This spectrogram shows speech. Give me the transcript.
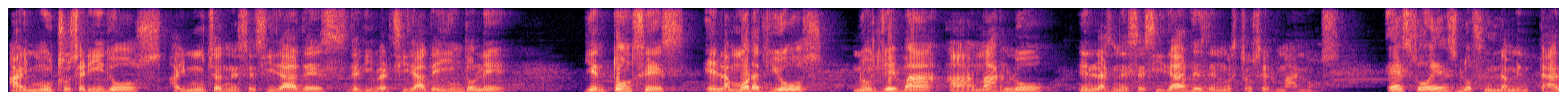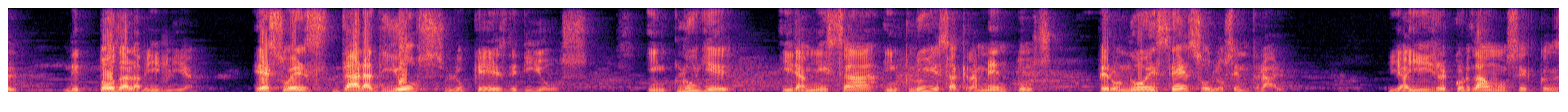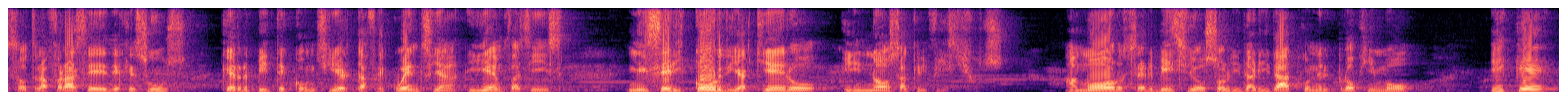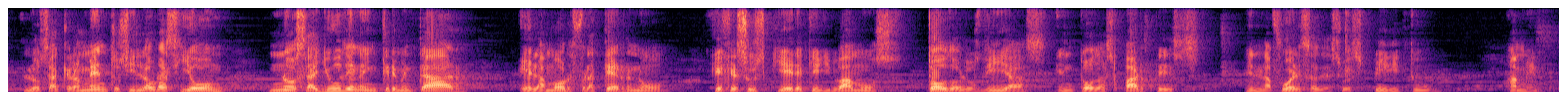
Hay muchos heridos, hay muchas necesidades de diversidad de índole y entonces el amor a Dios nos lleva a amarlo en las necesidades de nuestros hermanos. Eso es lo fundamental de toda la Biblia. Eso es dar a Dios lo que es de Dios. Incluye ir a misa, incluye sacramentos, pero no es eso lo central. Y ahí recordamos esa otra frase de Jesús que repite con cierta frecuencia y énfasis, misericordia quiero y no sacrificios. Amor, servicio, solidaridad con el prójimo y que los sacramentos y la oración nos ayuden a incrementar el amor fraterno que Jesús quiere que vivamos todos los días, en todas partes en la fuerza de su Espíritu. Amén.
